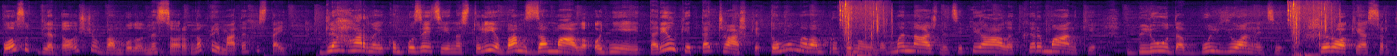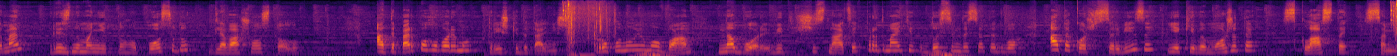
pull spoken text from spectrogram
посуд для того, щоб вам було не соромно приймати гостей. Для гарної композиції на столі вам замало однієї тарілки та чашки, тому ми вам пропонуємо менажниці, піали, керманки, блюда, бульйонниці, широкий асортимент різноманітного посуду для вашого столу. А тепер поговоримо трішки детальніше. Пропонуємо вам набори від 16 предметів до 72, а також сервізи, які ви можете скласти самі.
